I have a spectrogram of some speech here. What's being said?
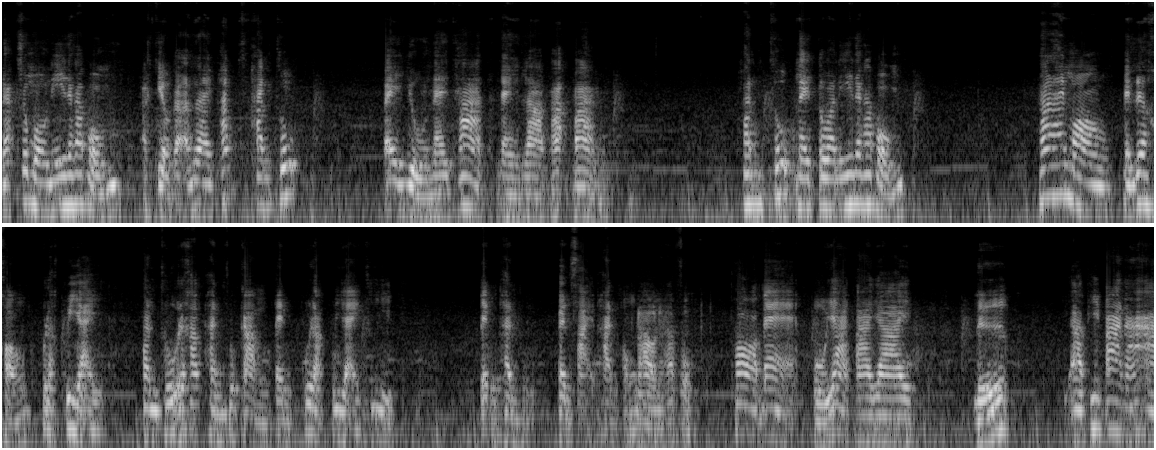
ณชั่วโมงนี้นะครับ ผมเกี่ยวกับอะไรพัดพันธุไปอยู่ในธาตุในลาภะบ้าง พันธุในตัวนี้นะครับ ผม ถ้าให้มองเป็นเรื่องของผู้หลักผู้ใหญ่ พันธุนะครับ พันธุกรรมเป็นผู้หลักผู้ใหญ่ที่เป็นพันธุเป็นสายพันธุ์ของเรานะครับ ผม พ่อแม่ปู่ย่าตายาย หรืออาพี่ป้าน้าอา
